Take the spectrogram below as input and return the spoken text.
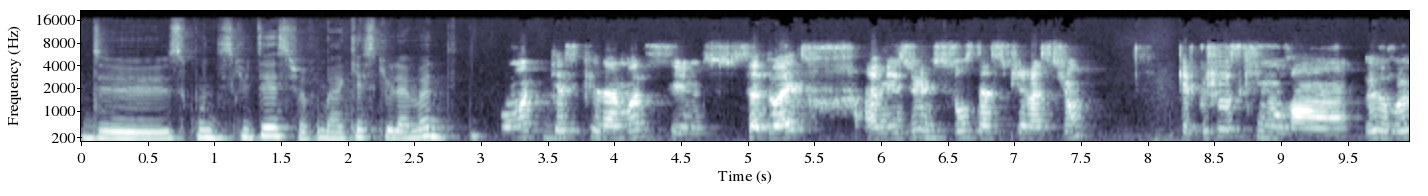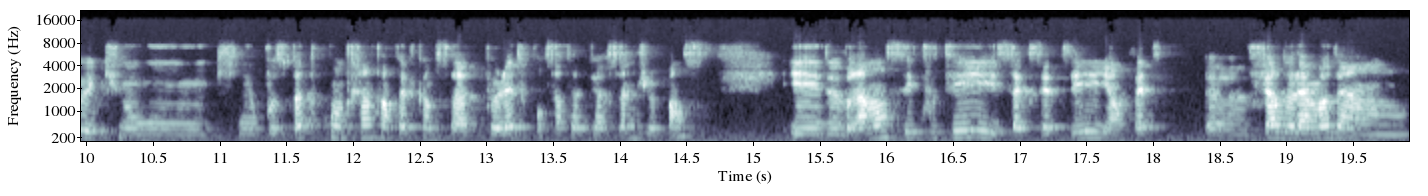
de ce qu'on discutait sur bah, qu'est-ce que la mode? Pour moi, qu'est-ce que la mode? Une, Ça doit être, à mes yeux, une source d'inspiration quelque chose qui nous rend heureux et qui nous, qui nous pose pas de contraintes, en fait, comme ça peut l'être pour certaines personnes, je pense. Et de vraiment s'écouter et s'accepter et en fait euh, faire de la mode un.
